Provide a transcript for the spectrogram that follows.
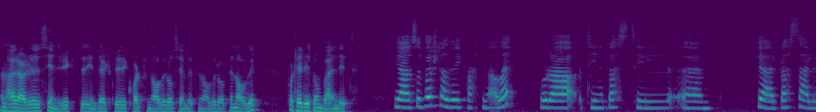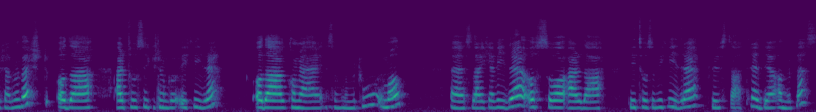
men her er det sinnrikt inndelt i kvartfinaler og semifinaler og finaler. Fortell litt om veien dit. Ja, så først hadde vi kvartfinale, hvor da tiendeplass til um, fjerdeplass seiler sammen først. Og da er det to stykker som gikk videre. Og da kom jeg som nummer to i mål, Eh, så da gikk jeg videre. Og så er det da de to som gikk videre, pluss da tredje- og andreplass.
